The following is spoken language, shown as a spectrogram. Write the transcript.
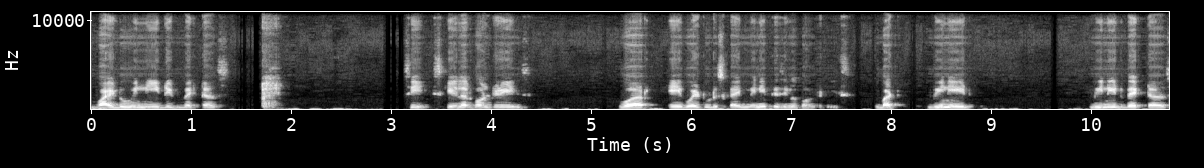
Why do we need vectors? See scalar quantities were able to describe many physical quantities but we need we need vectors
